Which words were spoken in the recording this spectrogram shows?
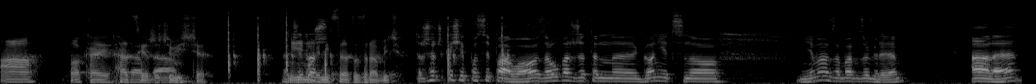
A, okej, racja, Prawda. rzeczywiście. Znaczy, Nie mogę nic na to zrobić. troszeczkę się posypało. Zauważ, że ten e, goniec, no, nie ma za bardzo gry, ale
